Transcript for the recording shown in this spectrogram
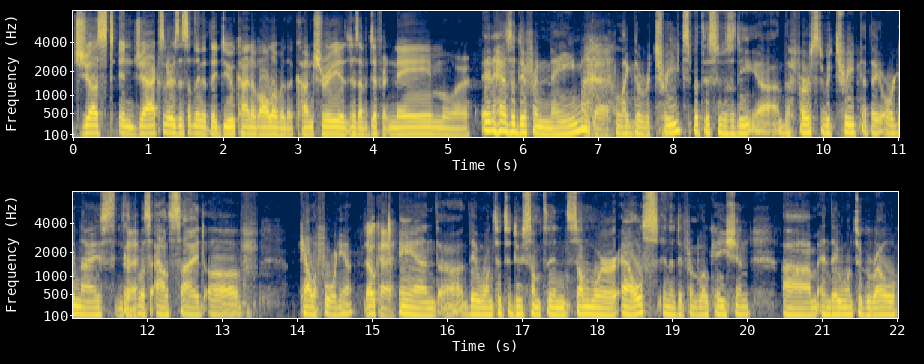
just in Jackson, or is this something that they do kind of all over the country? Does it have a different name, or It has a different name, Okay. like the retreats, but this was the uh, the first retreat that they organized Okay. that was outside of California, okay? and uh, they wanted to do something somewhere else in a different location, um, and they want to grow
